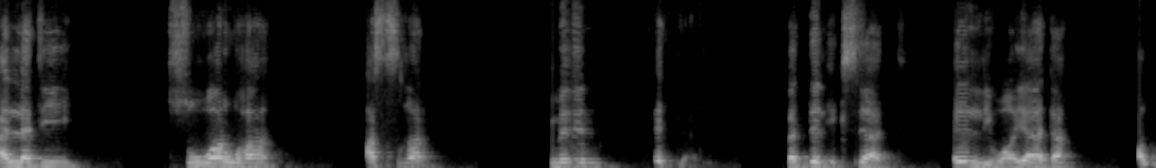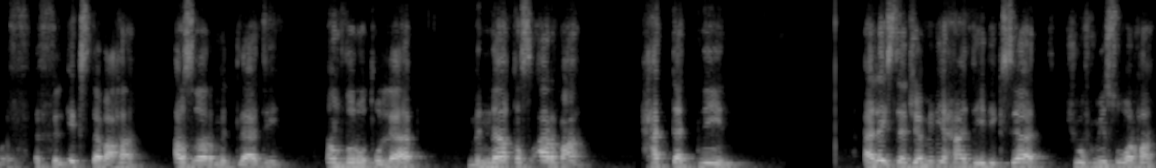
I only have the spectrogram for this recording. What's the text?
التي صورها أصغر من الثلاثة بدي الإكسات اللي الواياتها الإف إكس تبعها أصغر من ثلاثة. انظروا طلاب من ناقص أربعة حتى اثنين. لنستعرض جميع هذه الإكسات؟ شوف مين صورها.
